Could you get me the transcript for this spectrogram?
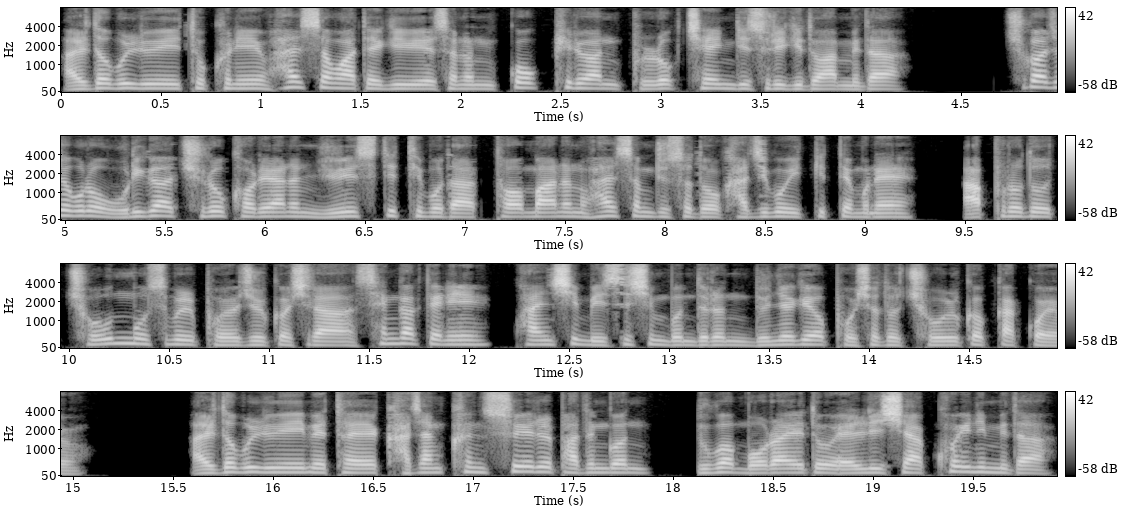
RWA 토큰이 활성화되기 위해서는 꼭 필요한 블록체인 기술이기도 합니다. 추가적으로 우리가 주로 거래하는 USDT보다 더 많은 활성 주소도 가지고 있기 때문에 앞으로도 좋은 모습을 보여줄 것이라 생각되니 관심 있으신 분들은 눈여겨보셔도 좋을 것 같고요. RWA 메타의 가장 큰 수혜를 받은 건 누가 뭐라 해도 엘리시아 코인입니다.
